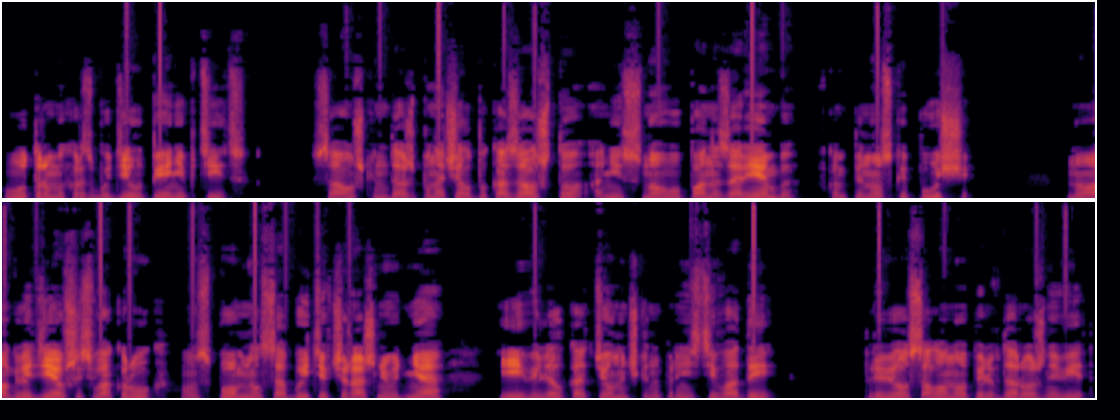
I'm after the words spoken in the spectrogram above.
Утром их разбудил пение птиц. Саушкин даже поначалу показал, что они снова у пана Зарембы в Компиновской пуще. Но, оглядевшись вокруг, он вспомнил события вчерашнего дня и велел котеночкину принести воды. Привел салон «Опель» в дорожный вид.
